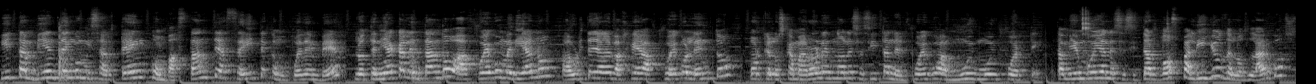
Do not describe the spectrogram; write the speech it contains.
Y también tengo mi sartén con bastante aceite, como pueden ver. Lo tenía calentando a fuego mediano, ahorita ya le bajé a fuego lento porque los camarones no necesitan el fuego a muy muy fuerte. También voy a necesitar dos palillos de los largos.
